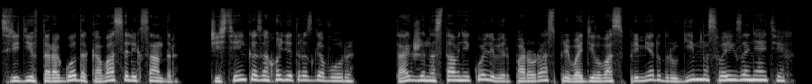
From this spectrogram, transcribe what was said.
Среди второгодок о вас, Александр, частенько заходят разговоры. Также наставник Оливер пару раз приводил вас в пример другим на своих занятиях.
